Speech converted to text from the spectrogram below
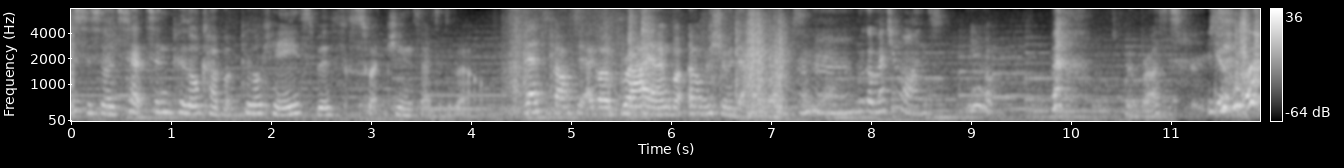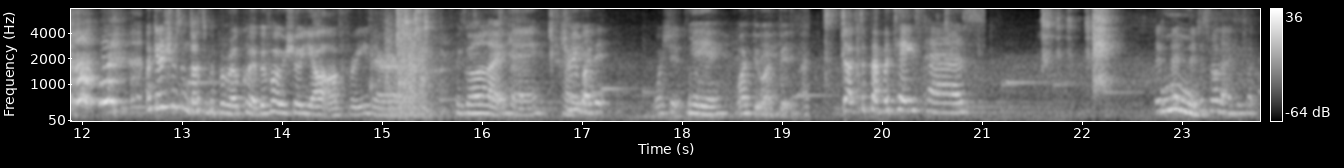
This is a satin pillow cover pillowcase with sweat jeans inside as well. That's about it. I got a bra and I'm, go- I'm gonna show you the items. So, yeah. Mm, we got matching ones. Yeah, but my bra sisters. Okay, let's show some Dr. Pepper real quick before we show y'all our freezer. We're gonna like Okay. Should we wipe it? Wash it? yeah, yeah, wipe it, wipe it. Dr. Pepper taste test. I, I, I just smell that and taste like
